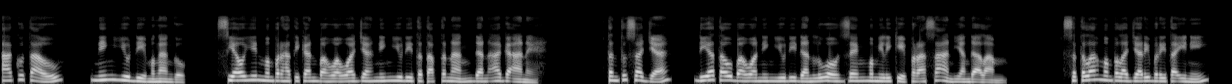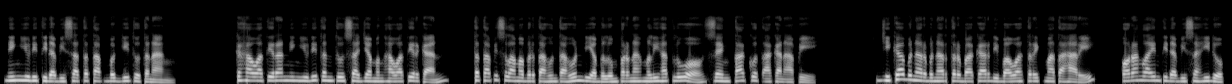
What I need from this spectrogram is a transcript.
aku tahu, Ning Yudi mengangguk. Xiao Yin memperhatikan bahwa wajah Ning Yudi tetap tenang dan agak aneh. Tentu saja, dia tahu bahwa Ning Yudi dan Luo Zeng memiliki perasaan yang dalam. Setelah mempelajari berita ini, Ning Yudi tidak bisa tetap begitu tenang. Kekhawatiran Ning Yudi tentu saja mengkhawatirkan, tetapi selama bertahun-tahun dia belum pernah melihat Luo Zeng takut akan api. Jika benar-benar terbakar di bawah terik matahari, orang lain tidak bisa hidup,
